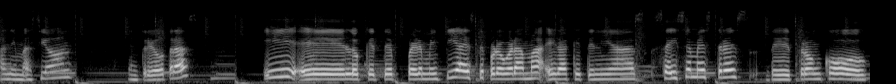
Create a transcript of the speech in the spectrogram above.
animación, entre otras. Y eh, lo que te permitía este programa era que tenías seis semestres de tronco,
